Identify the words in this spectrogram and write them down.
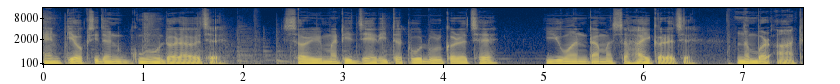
એન્ટીઓક્સિડન્ટ ગુણો ધરાવે છે. શરીરમાંથી ઝેરી તત્વો દૂર કરે છે યુવાનતામાં સહાય કરે છે. નંબર આઠ,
